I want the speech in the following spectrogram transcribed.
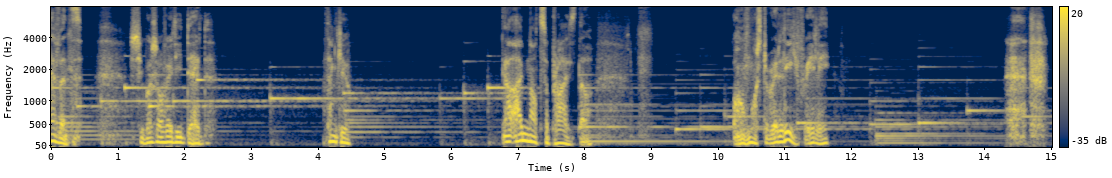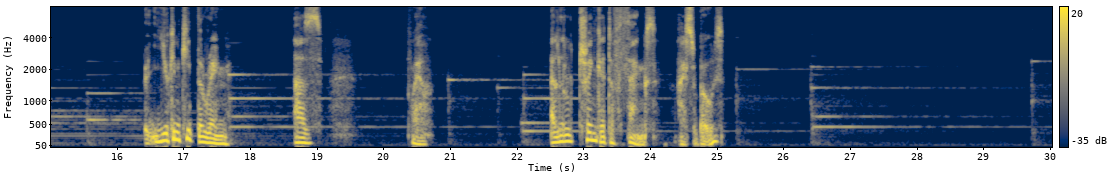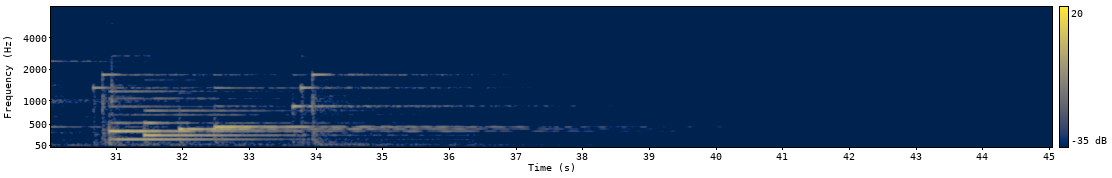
heavens, she was already dead. Thank you. I'm not surprised, though. Almost a relief, really. You can keep the ring as, well, a little trinket of thanks, I suppose.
